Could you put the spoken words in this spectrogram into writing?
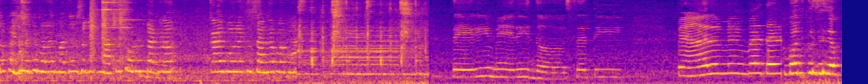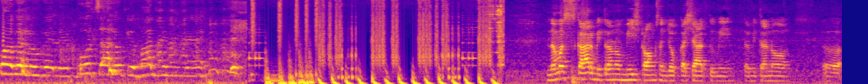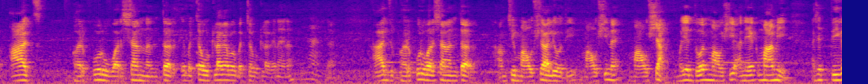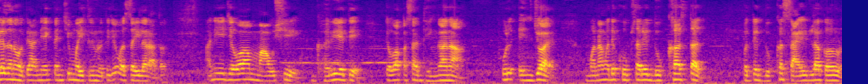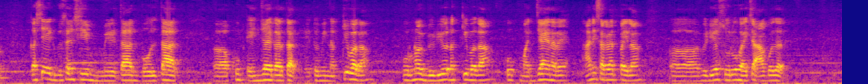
एवढीच्या पैशासाठी मला माझं सगळं नातं सोडून टाकलं. काय बोलायचं सांगा बाबा तेरी मेरी दोस्ती प्यार में बदल बदकुशी से पागल हो गए बहुत सालों के बाद मिल गए नमस्कार मित्रांनो मी स्ट्रॉंग संजोग कशा आहात तुम्ही? तर मित्रांनो आज भरपूर वर्षांनंतर ए बच्चा उठला काय बघ? बच्चा उठला काय नाही ना. आज भरपूर वर्षानंतर आमची मावशी आली होती. मावशी नाही मावश्या. म्हणजे दोन मावशी आणि एक मामी. असे तिघ जण होते आणि एक त्यांची मैत्रीण होती जे वसईला राहतात. आणि जेव्हा मावशी घरी येते तेव्हा कसा धिंगाणा फुल एन्जॉय मनामध्ये खूप सारे दुःख असतात. पण ते दुःख साईडला करून कसे एक दुसऱ्यांशी मिळतात बोलतात खूप एन्जॉय करतात हे तुम्ही नक्की बघा. पूर्ण व्हिडिओ नक्की बघा. खूप मज्जा येणार आहे. आणि सगळ्यात पहिला व्हिडिओ सुरू व्हायच्या अगोदर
